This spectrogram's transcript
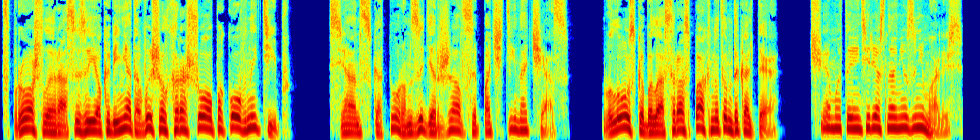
В прошлый раз из ее кабинета вышел хорошо упакованный тип, сеанс с которым задержался почти на час. Блузка была с распахнутым декольте. Чем это, интересно, они занимались?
